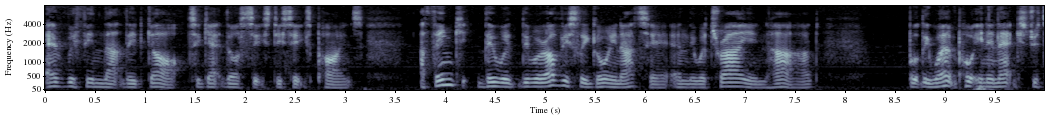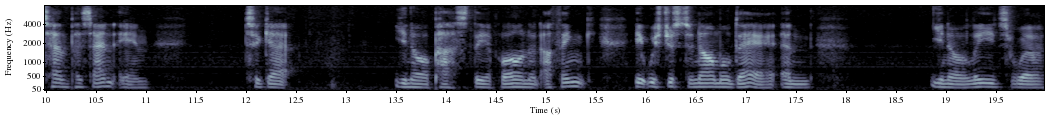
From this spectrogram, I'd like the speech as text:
everything that they'd got to get those 66 points. I think they were they were obviously going at it and they were trying hard, but they weren't putting an extra ten percent in to get you know past the opponent. I think it was just a normal day and you know Leeds were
